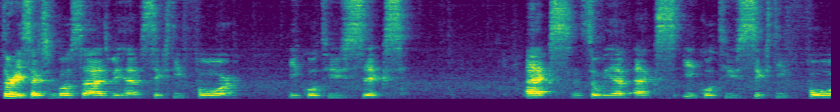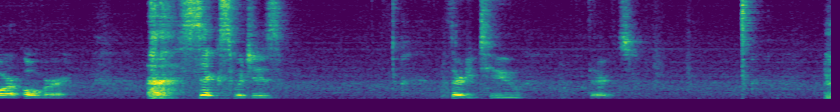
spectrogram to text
36 from both sides. We have 64 equal to 6 x, and so we have x equal to 64 over 6, which is 32 thirds.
